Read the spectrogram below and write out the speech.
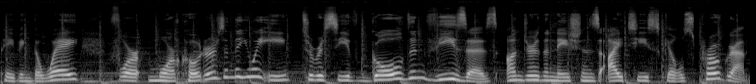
paving the way for more coders in the UAE to receive golden visas under the nation's IT skills program.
